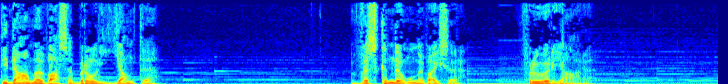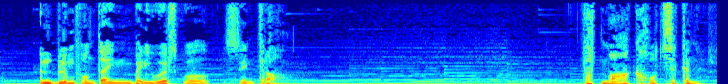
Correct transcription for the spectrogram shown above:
Die dame was 'n briljante wiskunde onderwyser vroeër jare in Bloemfontein by die hoërskool sentraal. Wat maak God se kinders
